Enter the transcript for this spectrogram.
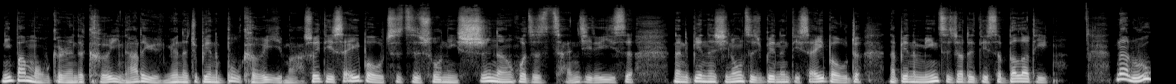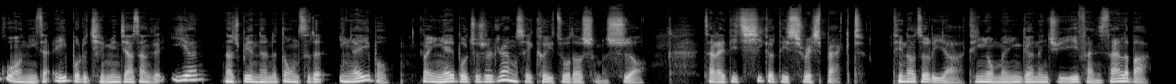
你把某个人的可以拿得远远的，就变得不可以嘛。所以 disable 是指说你失能或者是残疾的意思。那你变成形容词就变成 disabled，那变成名词叫做 disability。那如果你在 able 的前面加上个 en，那就变成了动词的 enable。那 enable 就是让谁可以做到什么事哦。再来第七个 disrespect。听到这里啊，听友们应该能举一反三了吧？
